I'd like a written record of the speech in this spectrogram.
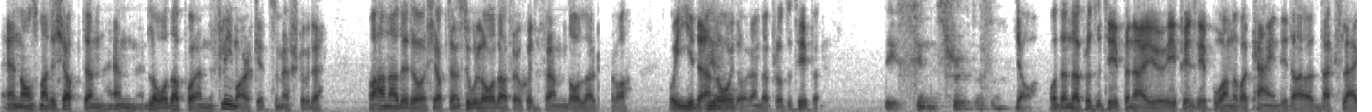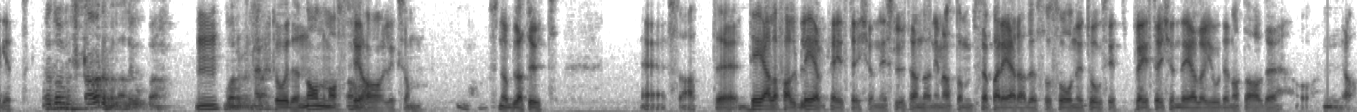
en... Någon som hade köpt en, en låda på en flea market som jag förstod det. Och han hade då köpt en stor låda för 75 dollar var. Och i den Ja. låg då den där prototypen. Det är sinnessjukt alltså. Ja, och den där prototypen är ju i princip one of a kind i da- dagsläget. Ja, de förstörde väl allihopa? Mm, Var det väl sagt. förstod det. Någon måste ju Ja. ha liksom snubblat ut. Eh, Så att eh, det i alla fall blev Playstation i slutändan i och med att de separerades och Sony tog sitt Playstation-del och gjorde något av det. Och, Mm. ja,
